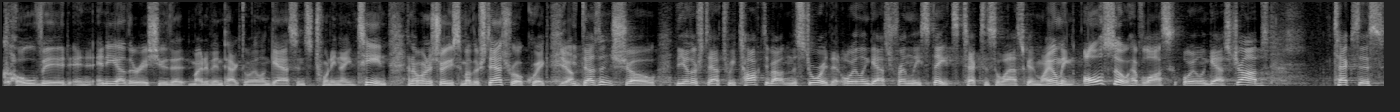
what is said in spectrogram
COVID, and any other issue that might have impacted oil and gas since 2019. And I want to show you some other stats real quick. Yeah. It doesn't show the other stats we talked about in the story that oil and gas friendly states, Texas, Alaska, and Wyoming, also have lost oil and gas jobs. Texas,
